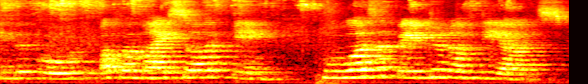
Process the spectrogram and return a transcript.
in the court of a Mysore king who was a patron of the arts.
